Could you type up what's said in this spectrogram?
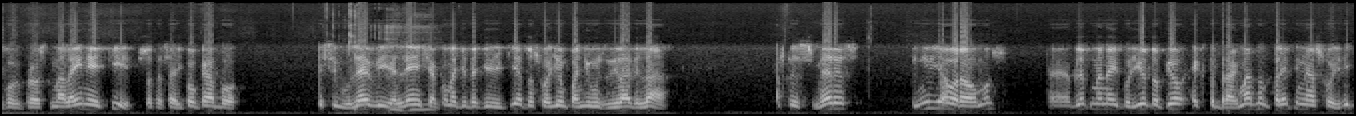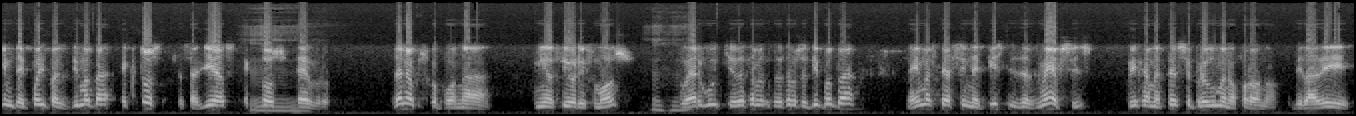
κόβει πρόστιμα, αλλά είναι εκεί, στο Θεσσαλικό κάμπο και συμβουλεύει, ελέγχει ακόμα και τα κηλικία των σχολείων που ανοίγουν δειλά-δειλά αυτές τις μέρες. Την ίδια ώρα όμως ε, βλέπουμε ένα Υπουργείο το οποίο εκ των πραγμάτων πρέπει να ασχοληθεί και με τα υπόλοιπα ζητήματα εκτός Θεσσαλίας, εκτός mm. Εύρου. Δεν έχω σκοπό να μειωθεί ο ρυθμος του έργου και δεν θέλω, δεν θέλω σε τίποτα να είμαστε ασυνεπείς στις δεσμεύσεις που είχαμε θέσει σε προηγούμενο χρόνο. Δηλαδή,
